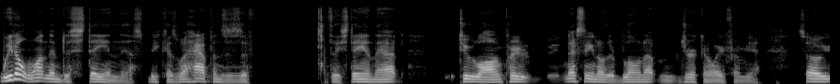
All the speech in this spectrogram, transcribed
we don't want them to stay in this because what happens is if if they stay in that too long pretty next thing you know they're blown up and jerking away from you so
